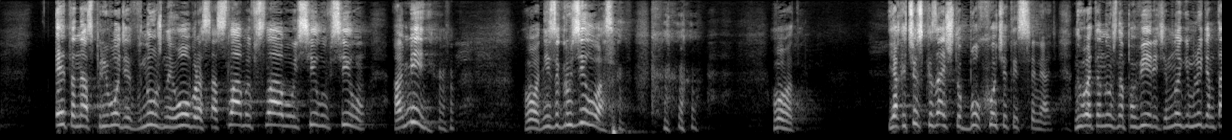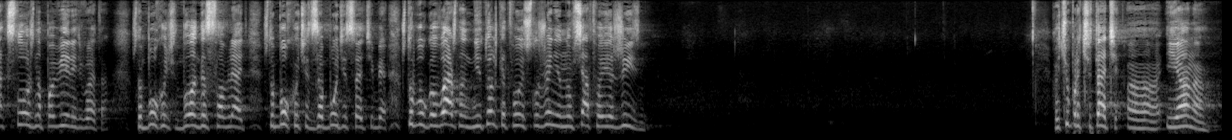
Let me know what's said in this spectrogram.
это нас приводит в нужный образ, от славы в славу и силу в силу. Аминь. Вот, не загрузил вас. Вот. Я хочу сказать, что Бог хочет исцелять. Но в это нужно поверить. И многим людям так сложно поверить в это. Что Бог хочет благословлять, что Бог хочет заботиться о тебе, что Богу важно не только твое служение, но вся твоя жизнь. Хочу прочитать э, Иоанна,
